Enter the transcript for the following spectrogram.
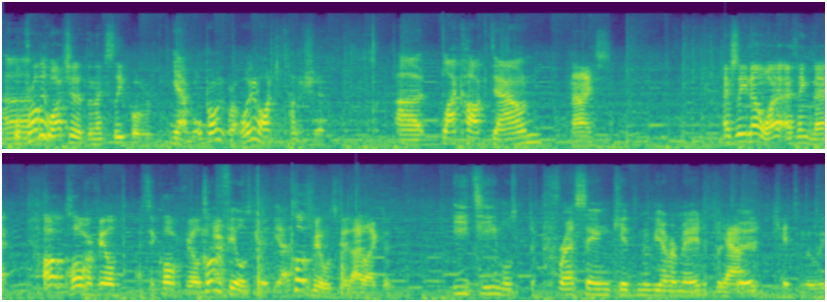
Uh, We'll probably watch it at the next sleepover. yeah, we'll probably we're gonna watch a ton of shit. Uh, Black Hawk Down. Nice. Actually, you know what? I think that. Oh, Cloverfield. I see Cloverfield. Cloverfield is good, yeah. Cloverfield was good. I liked it. E.T. most depressing kids movie ever made, but Yeah, good. kids movie.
